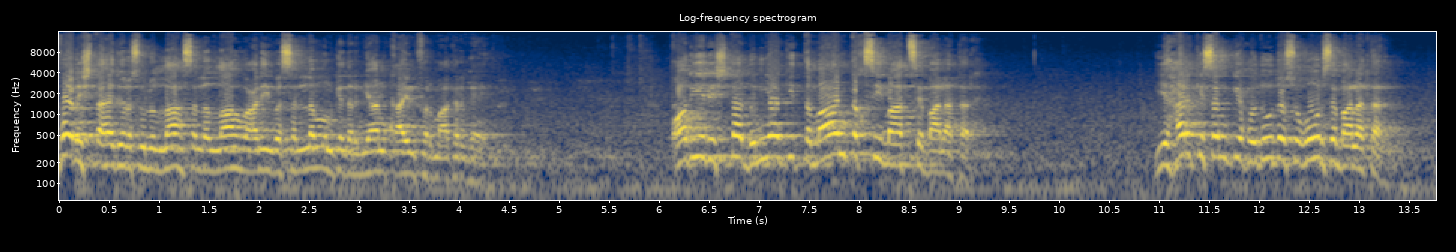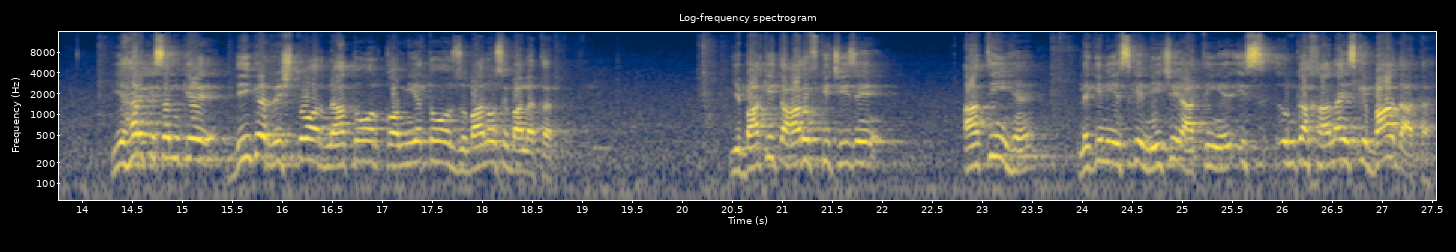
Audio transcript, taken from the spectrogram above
وہ رشتہ ہے جو رسول اللہ صلی اللہ علیہ وسلم ان کے درمیان قائم فرما کر گئے ہیں۔ اور یہ رشتہ دنیا کی تمام تقسیمات سے بالا تر ہے۔ یہ ہر قسم کی حدود و سغور سے بالا تر یہ ہر قسم کے دیگر رشتوں اور نعتوں اور قومیتوں اور زبانوں سے بالا تر یہ باقی تعارف کی چیزیں آتی ہیں۔ لیکن یہ اس کے نیچے آتی ہیں، اس، ان کا کھانا اس کے بعد آتا ہے۔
